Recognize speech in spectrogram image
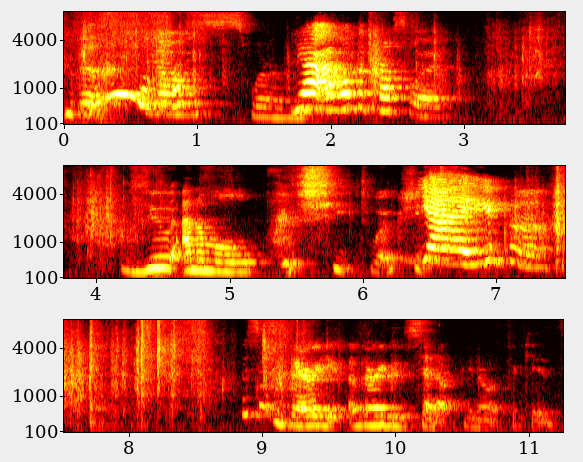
No. Yeah, I want the crossword. Zoo animal sheet worksheet. Yay! This is very a very good setup, you know, for kids.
